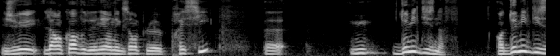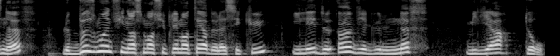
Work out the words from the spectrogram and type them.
Je vais là encore vous donner un exemple précis. 2019. En 2019, le besoin de financement supplémentaire de la Sécu, il est de 1,9 milliard d'euros.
